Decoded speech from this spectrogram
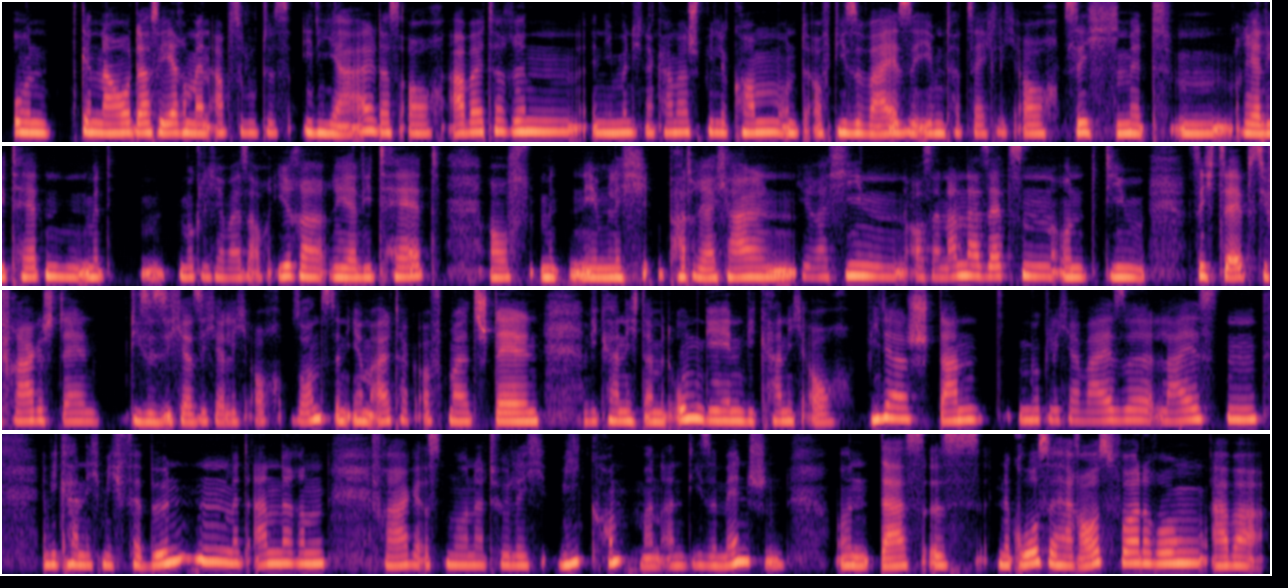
Und genau das wäre mein absolutes Ideal, dass auch Arbeiterinnen in die Münchner Kammerspiele kommen und auf diese Weise eben tatsächlich auch sich mit ähm, Realitäten, mit möglicherweise auch ihrer Realität auf mit nämlich patriarchalen Hierarchien auseinandersetzen und die sich selbst die Frage stellen, die sie sich ja sicherlich auch sonst in ihrem Alltag oftmals stellen. Wie kann ich damit umgehen? Wie kann ich auch Widerstand möglicherweise leisten? Wie kann ich mich verbünden mit anderen? Die Frage ist nur natürlich, wie kommt man an diese Menschen? Und das ist eine große Herausforderung, aber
